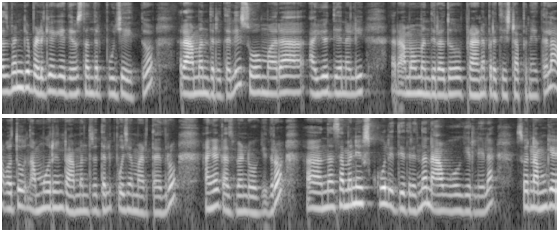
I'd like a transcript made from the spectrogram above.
ಹಸ್ಬೆಂಡ್ಗೆ ಬೆಳಗ್ಗೆಗೆ ದೇವಸ್ಥಾನದಲ್ಲಿ ಪೂಜೆ ಇತ್ತು, ರಾಮ ಮಂದಿರದಲ್ಲಿ. ಸೋಮವಾರ ಅಯೋಧ್ಯೆಯಲ್ಲಿ ರಾಮ ಮಂದಿರದು ಪ್ರಾಣ ಪ್ರತಿಷ್ಠಾಪನೆ ಇತ್ತಲ್ಲ, ಅವತ್ತು ನಮ್ಮೂರಿನ ರಾಮ ಮಂದಿರದಲ್ಲಿ ಪೂಜೆ ಮಾಡ್ತಾಯಿದ್ರು ಹಾಗಾಗಿ ಹಸ್ಬೆಂಡ್ ಹೋಗಿದ್ರು. ನಾನು ಸಾಮಾನ್ಯ ಸ್ಕೂಲ್ ಇದ್ದಿದ್ದರಿಂದ ನಾವು ಹೋಗಿರಲಿಲ್ಲ. ಸೊ ನಮಗೆ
